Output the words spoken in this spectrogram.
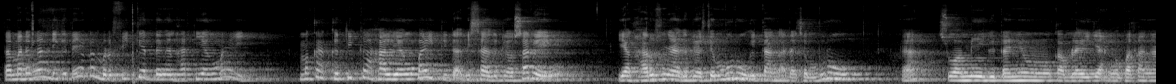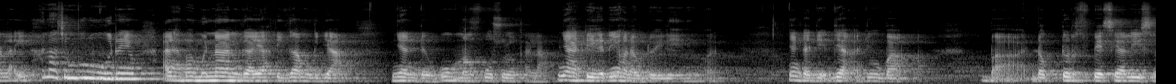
Sama dengan kita akan berpikir dengan hati yang baik. Maka ketika hal yang baik tidak bisa kita saring, yang harusnya kita cemburu kita nggak ada cemburu, ya suami kita nyo kam layak pasangan lain, hana cemburu kita nyo, alah menan gaya tiga mengeja, nyan dengku mangkusul kalah, nyati kita nyo hana betul ini, yang kaji dia coba ba dokter spesialis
